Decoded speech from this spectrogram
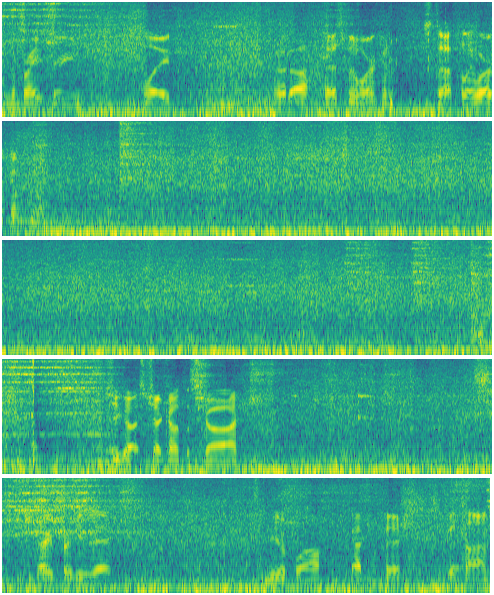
and the bright green blade. But uh, it's been working. It's definitely working. You guys check out the sky. Very pretty today. Beautiful out catching fish. It's a good time.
